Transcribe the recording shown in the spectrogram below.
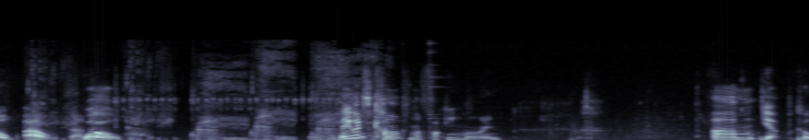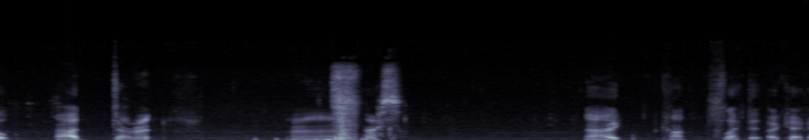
Oh, ow. Damn it. Whoa. They always come up from the fucking mine. Um, yep, cool. Ah, damn it. Uh, nice. no, can't select it. Okay.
